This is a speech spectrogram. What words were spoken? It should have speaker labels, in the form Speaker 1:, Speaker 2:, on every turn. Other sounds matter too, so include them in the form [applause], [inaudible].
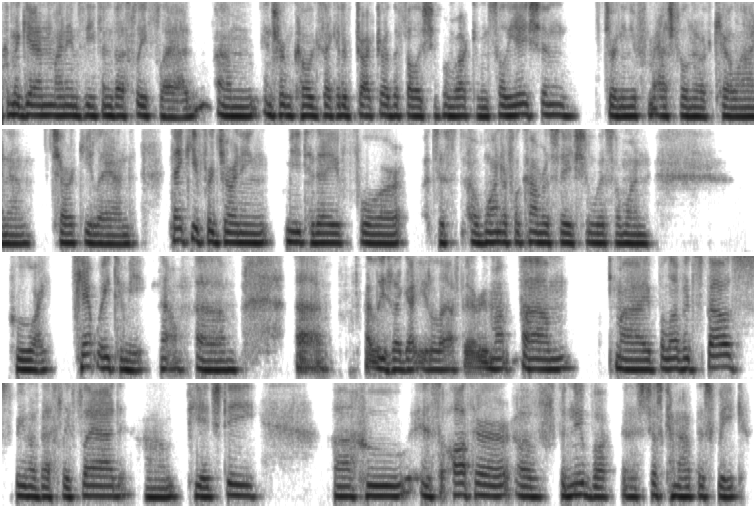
Speaker 1: welcome again. My name is Ethan Vesely Flad. I'm interim co-executive director of the Fellowship of Reconciliation, joining you from Asheville, North Carolina, Cherokee land. Thank you for joining me today for just a wonderful conversation with someone who I can't wait to meet. now. um, uh, at least I got you to laugh there, Rima. Um, my beloved spouse, Rima Vesely Flad, um, PhD, uh, who is author of the new book that has just come out this week,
